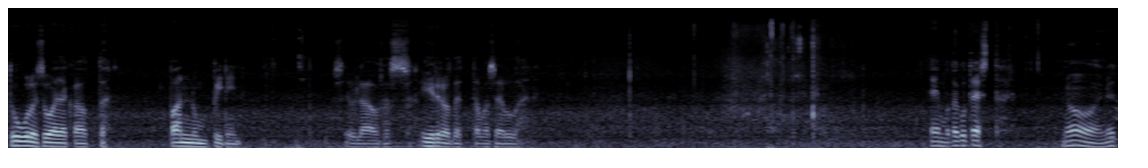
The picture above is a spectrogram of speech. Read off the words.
tuulisuoja kautta pannunpinin se yläosassa irrotettava sellainen. Ei muuta kuin testaile. Noin, nyt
